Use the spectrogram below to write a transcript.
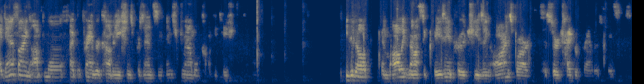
identifying optimal hyperparameter combinations presents an insurmountable computation. We developed a model-agnostic Bayesian approach using R and Spark to search hyperparameter spaces.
